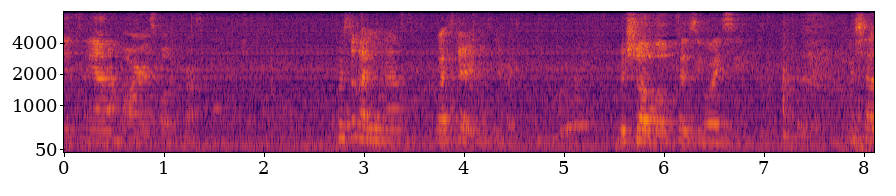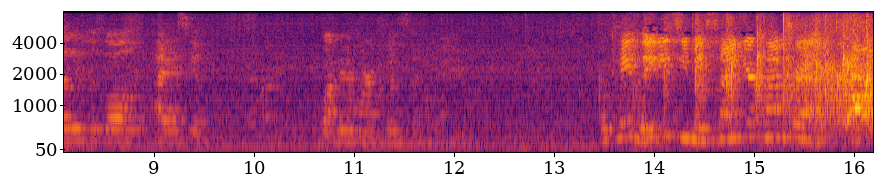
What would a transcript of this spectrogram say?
It's Diana Mars, Holy Cross College. Crystal Lagunas, Western Illinois University. Michelle Lopez, UIC. Michelle Lugo, ISU. Okay, ladies, you may sign your contracts.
